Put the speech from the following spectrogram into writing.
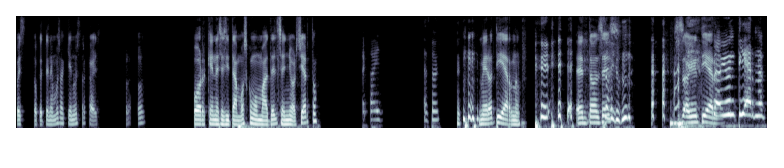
pues lo que tenemos aquí en nuestra cabeza, corazón, porque necesitamos como más del Señor, ¿cierto? Mero tierno. Entonces, soy, un, soy un tierno. soy un tierno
